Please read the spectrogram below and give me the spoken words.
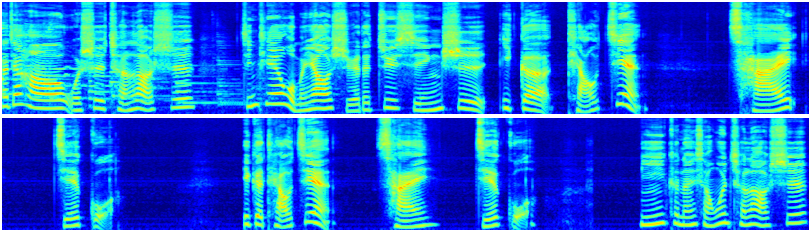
大家好，我是陈老师。今天我们要学的句型是一个条件才结果，一个条件才结果。你可能想问陈老师：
